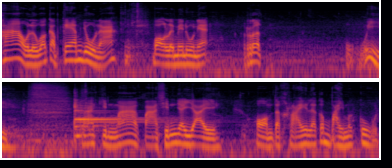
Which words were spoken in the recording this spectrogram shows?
ข้าวหรือว่ากับแก้มอยู่นะ บอกเลยเมนูเนี้ยเลิศโอ้ยน่ากินมากปลาชิ้นใหญ่ ๆ หอมตะไคร้แล้วก็ใบมะกรูด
